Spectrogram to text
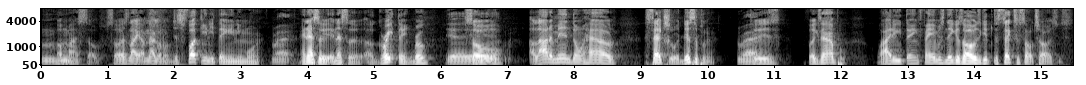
of mm-hmm. myself. So it's like I'm not gonna just fuck anything anymore Right. and that's a and that's a, a great thing, bro. Yeah, yeah, so yeah. a lot of men don't have sexual discipline. Right. Because, for example, why do you think famous niggas always get the sex assault charges?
